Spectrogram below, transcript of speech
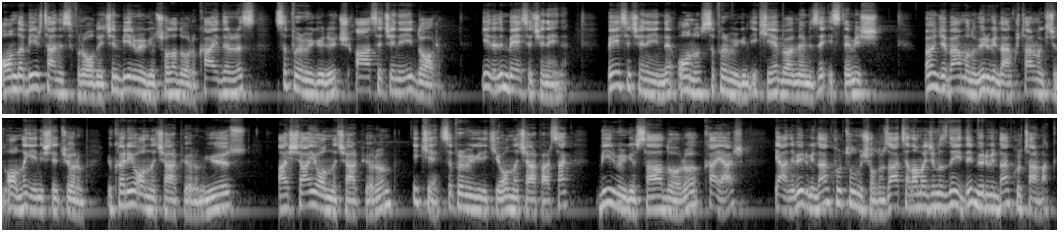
Onda bir tane sıfır olduğu için bir virgül sola doğru kaydırırız. 0,3 A seçeneği doğru. Gelelim B seçeneğine. B seçeneğinde 10'u 0,2'ye bölmemizi istemiş. Önce ben bunu virgülden kurtarmak için 10 ile genişletiyorum. Yukarıyı 10 ile çarpıyorum 100. Aşağıyı 10 ile çarpıyorum 2. 0,2'yi 10 ile çarparsak 1 virgül sağa doğru kayar. Yani virgülden kurtulmuş olur. Zaten amacımız neydi? Virgülden kurtarmak.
